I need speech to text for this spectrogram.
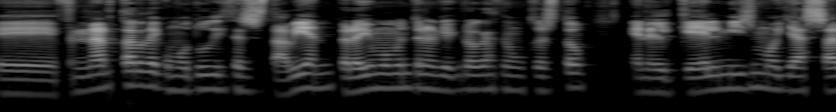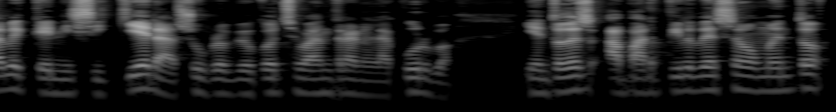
eh, frenar tarde como tú dices está bien, pero hay un momento en el que creo que hace un gesto en el que él mismo ya sabe que ni siquiera su propio coche va a entrar en la curva. Y entonces a partir de ese momento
